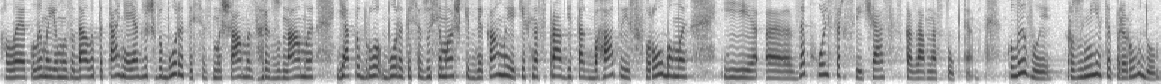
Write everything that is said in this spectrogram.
Але коли ми йому задали питання, як же ж ви боретеся з мишами, з гризунами, як ви боретеся з усіма шкідниками, яких насправді так багато, і з хворобами. І е, Зеп Хольцер свій час сказав наступне: коли ви розумієте природу,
